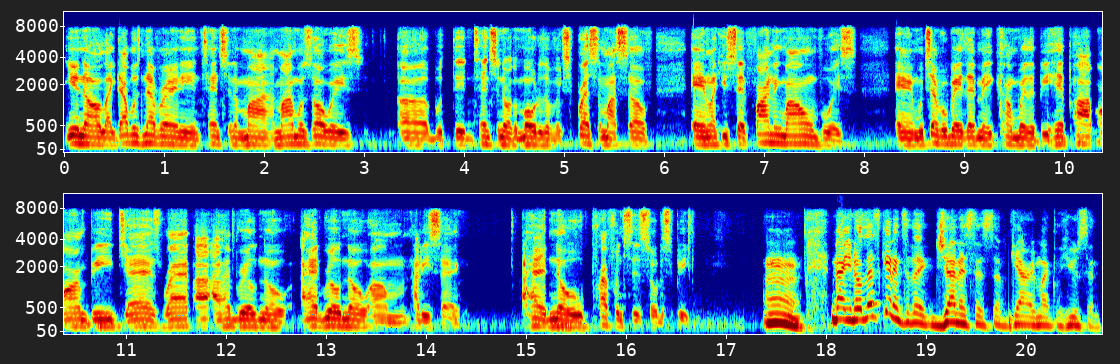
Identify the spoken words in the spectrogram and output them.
you know like that was never any intention of mine. Mine was always uh, with the intention or the motive of expressing myself. And like you said finding my own voice and whichever way that may come whether it be hip-hop r&b jazz rap I, I had real no i had real no um how do you say i had no preferences so to speak Mm. Now, you know, let's get into the genesis of Gary Michael Houston.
